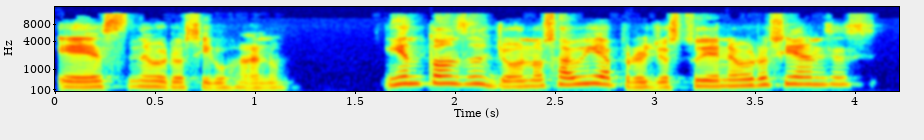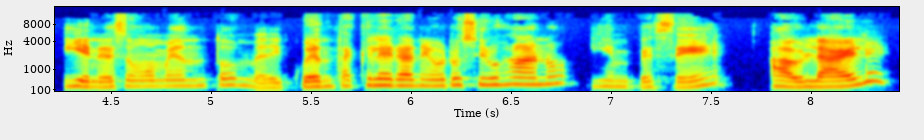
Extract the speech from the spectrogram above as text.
es neurocirujano. Y entonces yo no sabía, pero yo estudié neurociencias y en ese momento me di cuenta que él era neurocirujano y empecé a hablarle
